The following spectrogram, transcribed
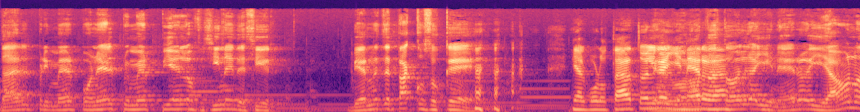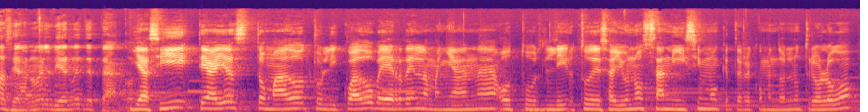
Dar el primer, poner el primer pie en la oficina y decir, ¿viernes de tacos o qué? y alborotar todo el Y gallinero. Todo el gallinero y vámonos, se arma el viernes de tacos. Y así te hayas tomado tu licuado verde en la mañana o tu, tu desayuno sanísimo que te recomendó el nutriólogo,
